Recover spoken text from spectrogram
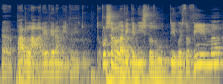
eh, parlare veramente di tutto. Forse non l'avete visto tutti questo film,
